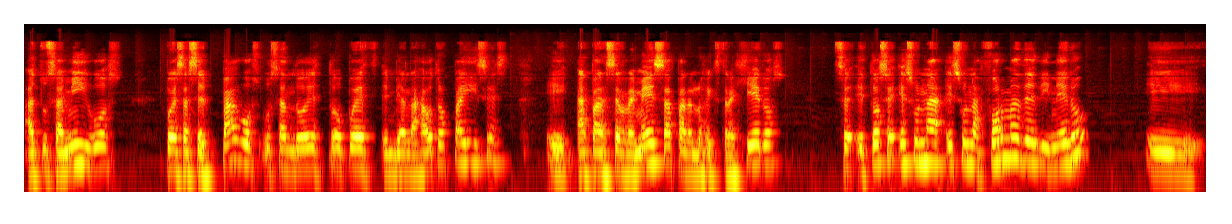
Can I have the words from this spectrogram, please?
a tus amigos, puedes hacer pagos usando esto, puedes enviarlas a otros países eh, para hacer remesas para los extranjeros. Entonces es una, es una forma de dinero eh,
